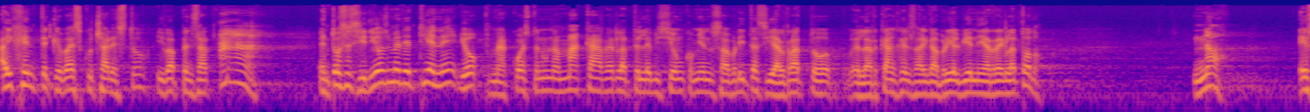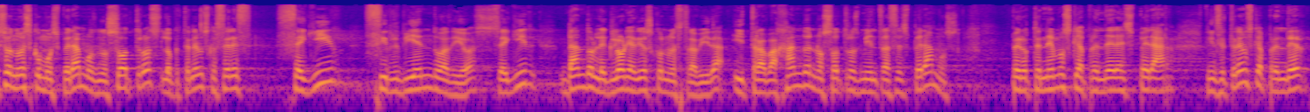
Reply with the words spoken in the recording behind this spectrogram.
hay gente que va a escuchar esto y va a pensar, ah, entonces si Dios me detiene, yo me acuesto en una hamaca a ver la televisión comiendo sabritas y al rato el arcángel San Gabriel viene y arregla todo. No, eso no es como esperamos nosotros, lo que tenemos que hacer es seguir sirviendo a Dios, seguir dándole gloria a Dios con nuestra vida y trabajando en nosotros mientras esperamos. Pero tenemos que aprender a esperar. Fíjense, tenemos que aprender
